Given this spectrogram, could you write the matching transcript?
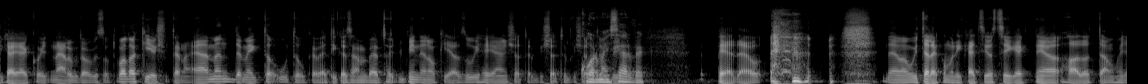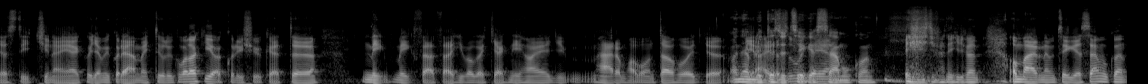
vizsgálják, hogy náluk dolgozott valaki, és utána elment, de még utó követik az embert, hogy minden oké az új helyen, stb. stb. stb. Kormányszervek? Például. Nem, amúgy telekommunikációs cégeknél hallottam, hogy ezt így csinálják, hogy amikor elmegy tőlük valaki, akkor is őket még, még felfelhívogatják néha egy három havonta, hogy a nem létező céges számukon. Így van, így van. A már nem céges számukon,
